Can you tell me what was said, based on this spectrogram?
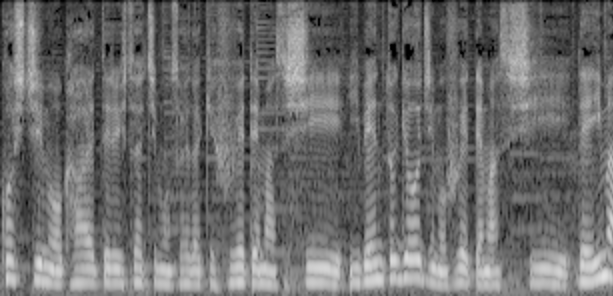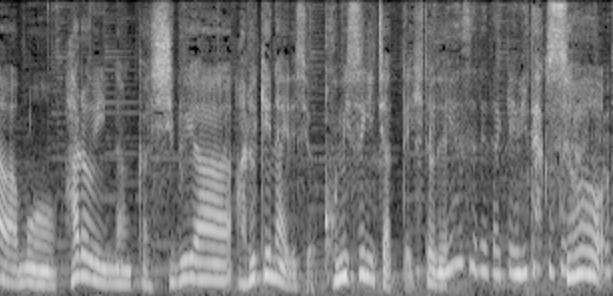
コスチュームを買われてる人たちもそれだけ増えてますしイベント行事も増えてますしで今はもうハロウィンなんか渋谷歩けないですよ。混みすぎちゃって人で。ニュースでだけ見たことがそう。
